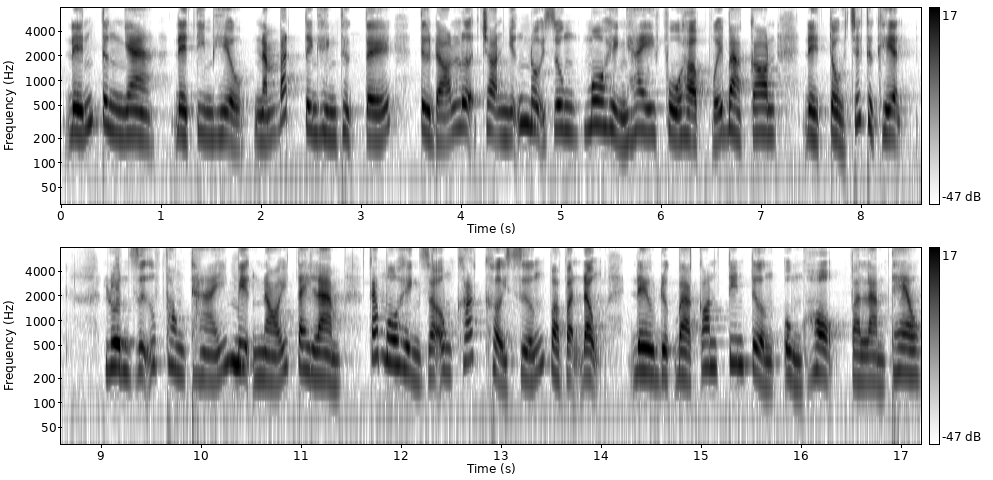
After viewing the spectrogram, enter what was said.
đến từng nhà để tìm hiểu, nắm bắt tình hình thực tế, từ đó lựa chọn những nội dung, mô hình hay phù hợp với bà con để tổ chức thực hiện. Luôn giữ phong thái, miệng nói, tay làm, các mô hình do ông Khắc khởi xướng và vận động đều được bà con tin tưởng, ủng hộ và làm theo.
